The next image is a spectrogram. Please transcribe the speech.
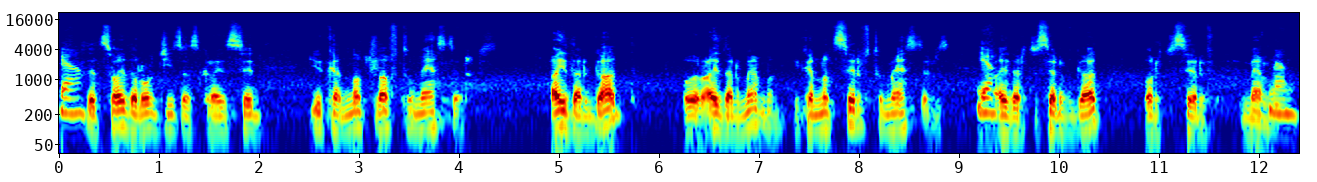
Yeah. That's why the Lord Jesus Christ said, You cannot love two masters, either God or either mammon. You cannot serve two masters, Yeah. either to serve God or to serve mammon. Ma'am.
